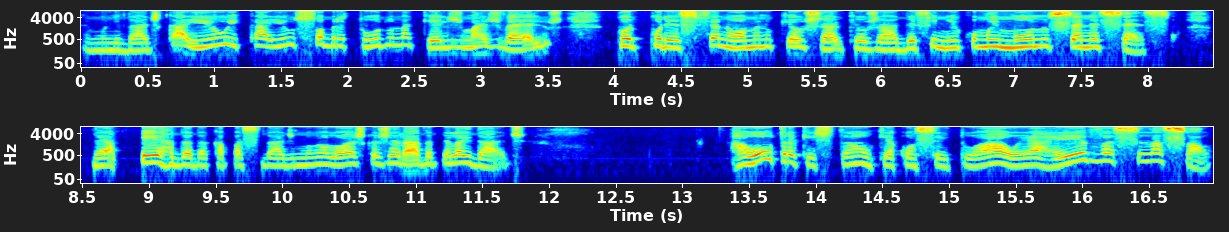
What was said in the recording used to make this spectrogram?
A imunidade caiu e caiu, sobretudo, naqueles mais velhos, por, por esse fenômeno que eu, já, que eu já defini como imunossenescência, né? a perda da capacidade imunológica gerada pela idade. A outra questão, que é conceitual, é a revacinação.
